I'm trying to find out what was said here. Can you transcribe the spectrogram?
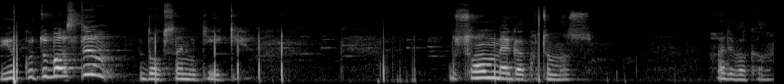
Büyük kutu bastım. 92 2. Bu son mega kutumuz. Hadi bakalım.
